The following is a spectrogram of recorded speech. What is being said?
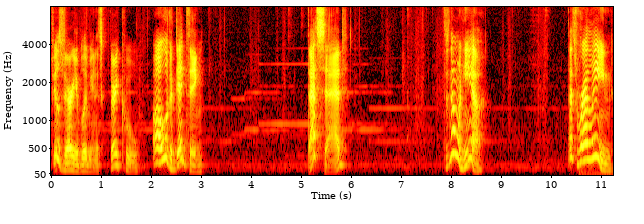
Feels very Oblivion. It's very cool. Oh, look, a dead thing. That's sad. There's no one here. That's Ralen.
